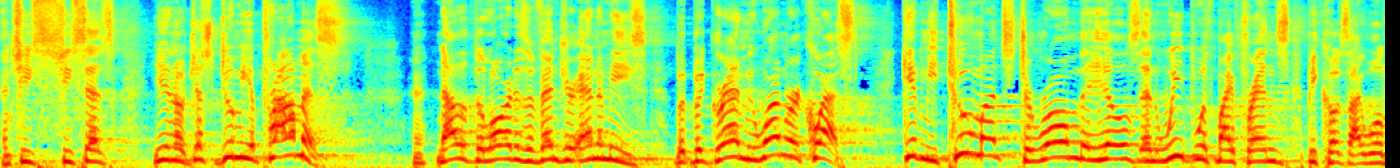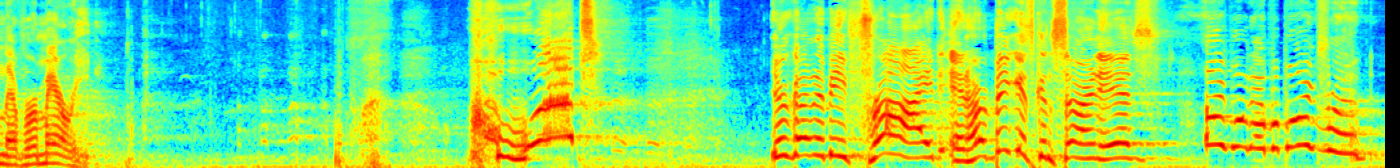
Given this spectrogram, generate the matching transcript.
And she, she says, You know, just do me a promise. Now that the Lord has avenged your enemies, but, but grant me one request. Give me two months to roam the hills and weep with my friends because I will never marry. What? You're going to be fried, and her biggest concern is, I won't have a boyfriend.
